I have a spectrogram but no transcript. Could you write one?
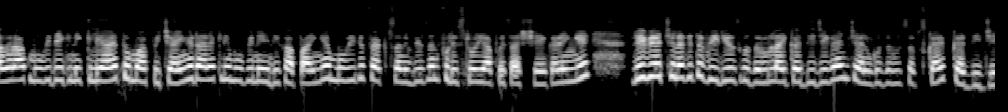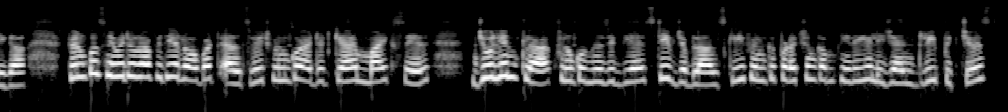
अगर आप मूवी देखने के लिए आए तो माफ़ी चाहेंगे डायरेक्टली मूवी नहीं दिखा पाएँगे। मूवी के facts and reviews and full story आपके साथ शेयर करेंगे। रिव्यू अच्छी लगी तो वीडियोस को ज़रूर लाइक कर दीजिएगा एंड चैनल को ज़रूर सब्सक्राइब कर दीजिएगा। फ़िल्म को सिनेमेटोग्राफी दी है रॉबर्ट एल्सविट फ़िल्म को एडिट किया है Mike Sale Julian Clarke film को म्यूज़िक दिया है स्टीव जबलांसकी फ़िल्म की प्रोडक्शन कंपनी रही है legendary pictures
